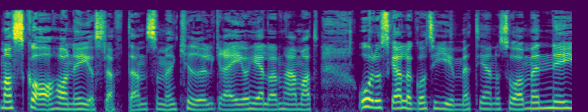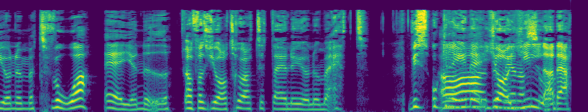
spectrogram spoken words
man ska ha nyårslöften som en kul grej och hela den här med att åh då ska alla gå till gymmet igen och så, men nyår nummer två är ju nu. Ja fast jag tror att detta är nyår nummer ett. Visst och grejen är, jag gillar så. det.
